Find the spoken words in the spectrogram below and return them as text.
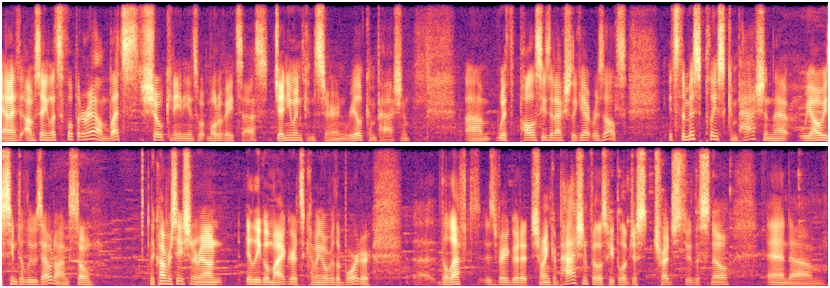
And I am saying let's flip it around. Let's show Canadians what motivates us genuine concern, real compassion, um, with policies that actually get results. It's the misplaced compassion that we always seem to lose out on. So the conversation around illegal migrants coming over the border. Uh, the left is very good at showing compassion for those people who have just trudged through the snow and um,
